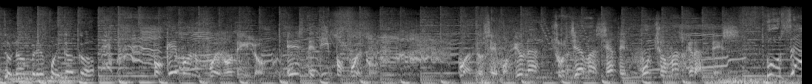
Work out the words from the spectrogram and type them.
tu nombre, Fuecoco. Pokémon Fuego Drilo. Es de tipo fuego. Cuando se emociona, sus llamas se hacen mucho más grandes. ¡Usa!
